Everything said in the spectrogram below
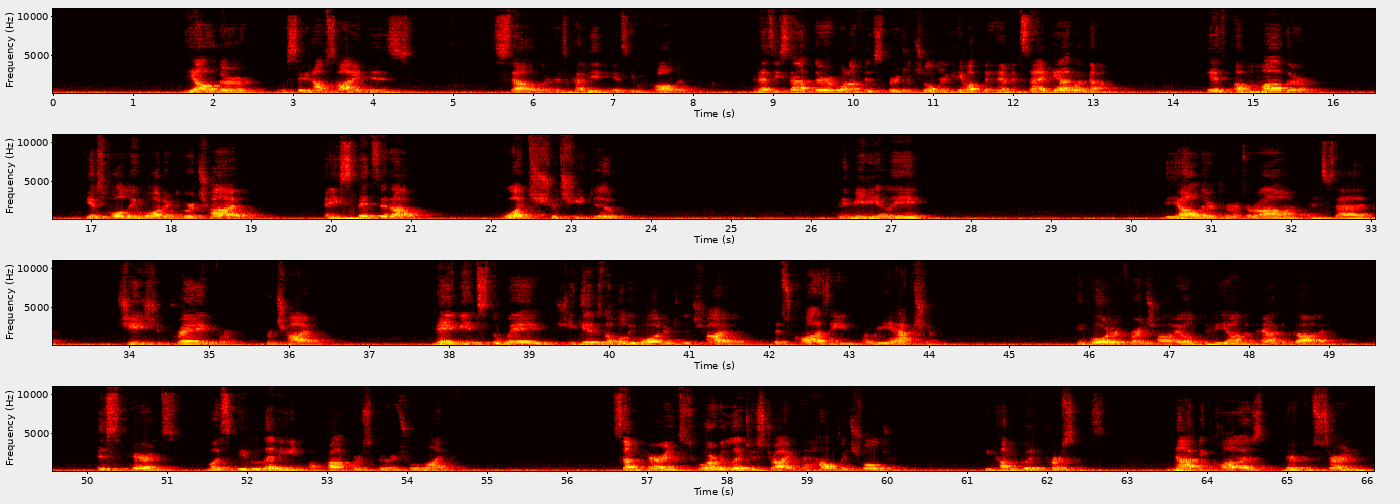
the elder was sitting outside his cell, or his kalivi, as he would call it. And as he sat there, one of his spiritual children came up to him and said, Yeronda, if a mother gives holy water to her child and he spits it out, what should she do? And immediately the elder turns around and said, she should pray for her child. Maybe it's the way she gives the holy water to the child that's causing a reaction. In order for a child to be on the path of God, his parents must be living a proper spiritual life. Some parents who are religious strive to help their children become good persons, not because they're concerned,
